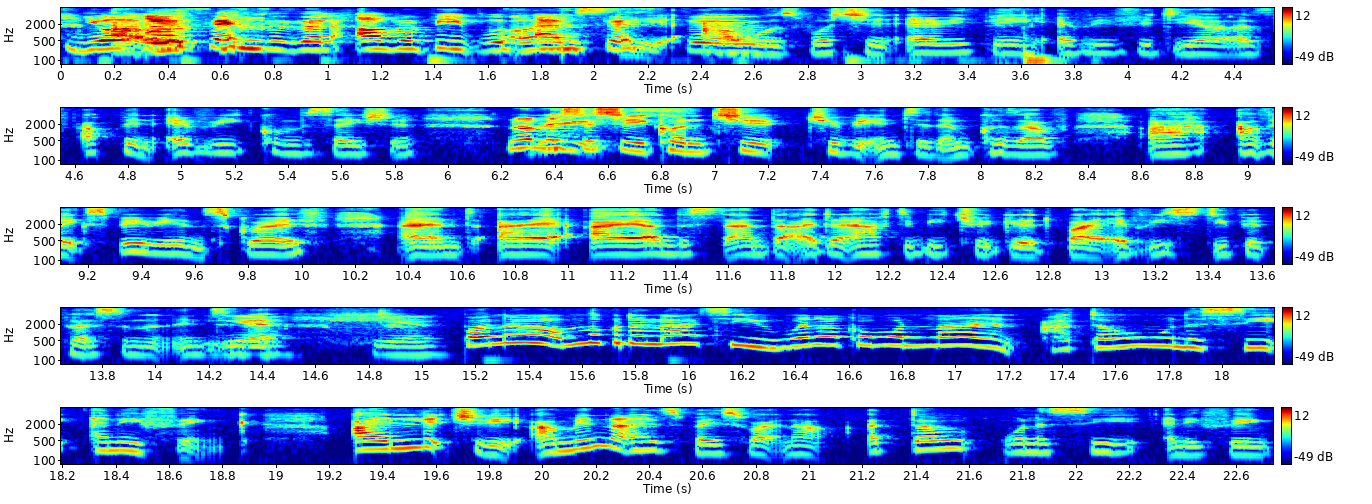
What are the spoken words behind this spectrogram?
your I was- ancestors and other people's Honestly, ancestors. I was watching everything, every video. I was up in every conversation. Not necessarily Roots. contri- contributing to them because I've I, I've experienced growth and I I understand that I don't have to be triggered by every stupid person on the internet. yeah, yeah. But now I'm not gonna lie to you. When I go online, I don't want to see anything. I literally, I'm in that headspace right now. I don't want to see anything.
